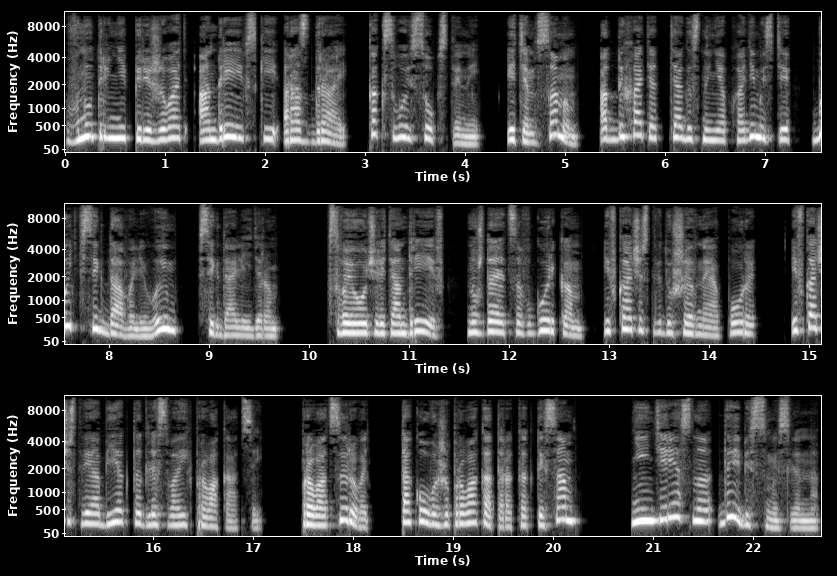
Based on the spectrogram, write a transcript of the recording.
внутренне переживать андреевский раздрай, как свой собственный, и тем самым отдыхать от тягостной необходимости быть всегда волевым, всегда лидером. В свою очередь Андреев нуждается в Горьком и в качестве душевной опоры, и в качестве объекта для своих провокаций. Провоцировать такого же провокатора, как ты сам, неинтересно, да и бессмысленно.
